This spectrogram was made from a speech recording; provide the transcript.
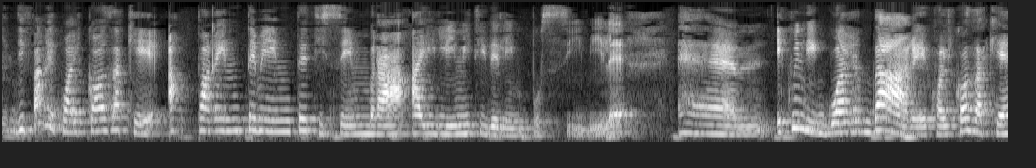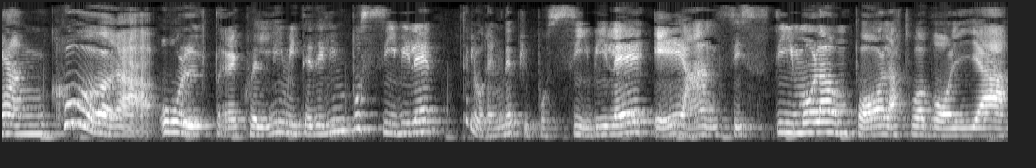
mm. di fare qualcosa che apparentemente ti sembra ai limiti dell'impossibile. Ehm, e quindi guardare qualcosa che è ancora oltre quel limite dell'impossibile te lo rende più possibile e anzi stimola un po' la tua voglia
